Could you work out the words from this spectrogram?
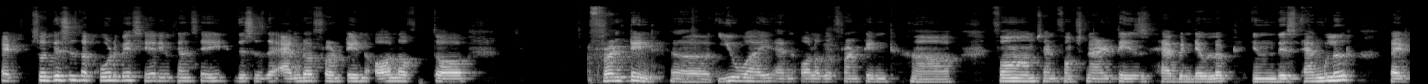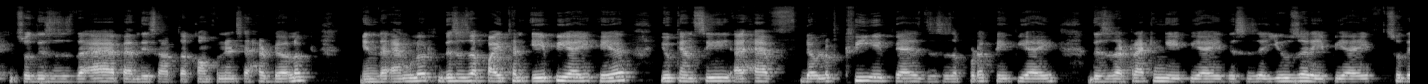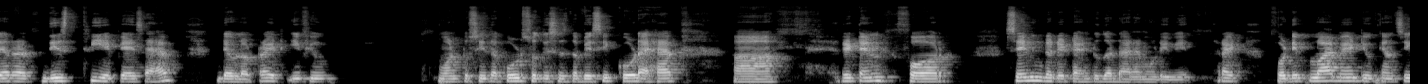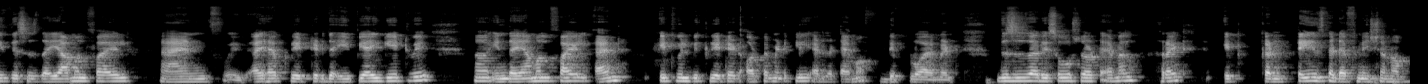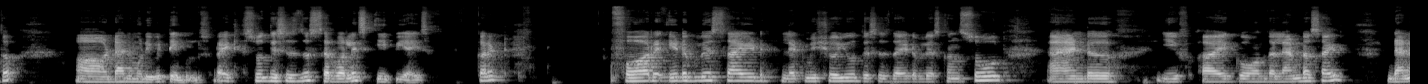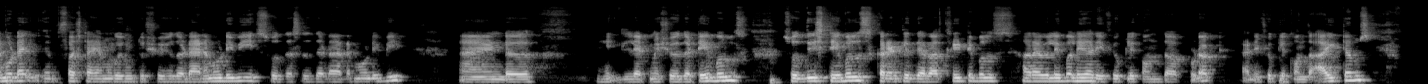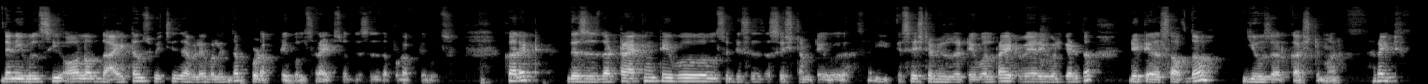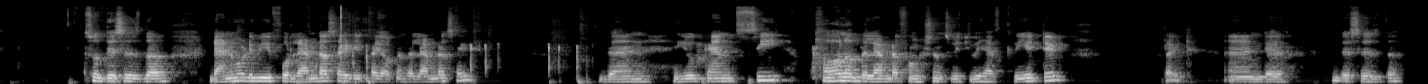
right? So this is the code base here. You can say this is the angular front end all of the front end uh, ui and all of the front end uh, forms and functionalities have been developed in this angular right? So this is the app and these are the components i have developed in the angular. This is a python api here. You can see i have developed three apis this is a product api this is a tracking api this is a user api so there are these three apis i have developed right? If you want to see the code so this is the basic code i have uh, written for saving the data into the dynamodb right for deployment you can see this is the yaml file and i have created the api gateway uh, in the YAML file and it will be created automatically at the time of deployment. This is a resource.ml, right? It contains the definition of the uh, DynamoDB tables, right? So this is the serverless APIs, correct? For AWS side, let me show you. This is the AWS console, and uh, if I go on the Lambda side, Dynamo, First, I am going to show you the DynamoDB. So this is the DynamoDB, and uh, let me show you the tables so these tables currently there are three tables are available here if you click on the product and if you click on the items then you will see all of the items which is available in the product tables right? So this is the product tables correct? This is the tracking tables this is the system table system user table right? Where you will get the details of the user customer right? So this is the dynamodb for lambda side. If i open the lambda side then you can see all of the lambda functions which we have created right? And uh, this is the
